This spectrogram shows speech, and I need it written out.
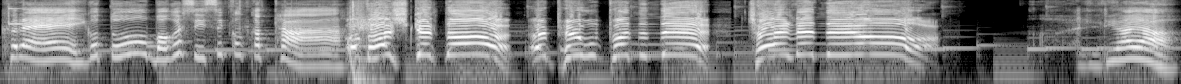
그래, 이것도 먹을 수 있을 것 같아. 아, 맛있겠다. 아, 배고팠는데 잘 됐네요. 리아야,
